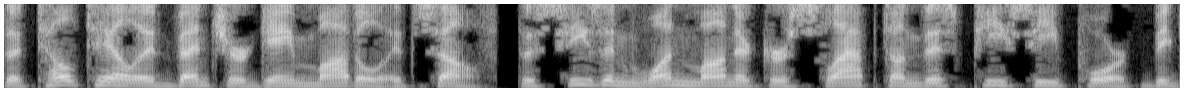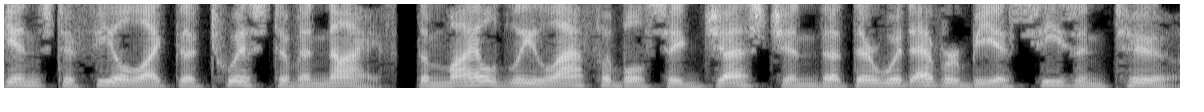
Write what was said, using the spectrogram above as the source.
the Telltale adventure game model itself, the Season 1 moniker slapped on this PC port begins to feel like the twist of a knife, the mildly laughable suggestion that there would ever be a Season 2.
